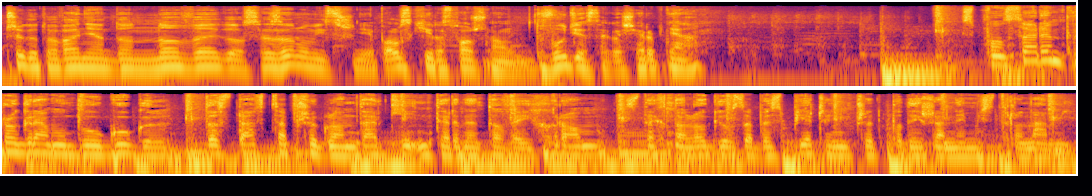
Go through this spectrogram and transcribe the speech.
Przygotowania do nowego sezonu Mistrzynie Polski rozpoczną 20 sierpnia. Sponsorem programu był Google, dostawca przeglądarki internetowej Chrome z technologią zabezpieczeń przed podejrzanymi stronami.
